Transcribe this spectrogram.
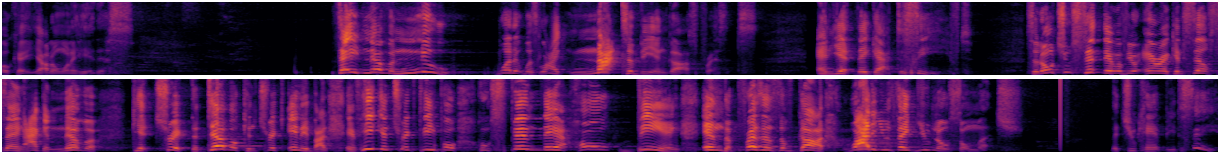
okay, y'all don't want to hear this. They never knew what it was like not to be in God's presence, and yet they got deceived. So don't you sit there with your arrogant self saying, I can never get tricked. The devil can trick anybody. If he can trick people who spend their whole being in the presence of God, why do you think you know so much that you can't be deceived?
